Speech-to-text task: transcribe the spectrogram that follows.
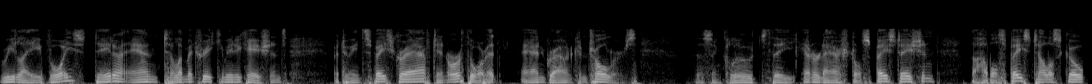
relay voice, data, and telemetry communications between spacecraft in Earth orbit and ground controllers. This includes the International Space Station, the Hubble Space Telescope,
